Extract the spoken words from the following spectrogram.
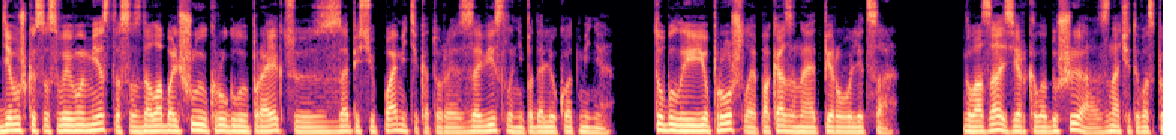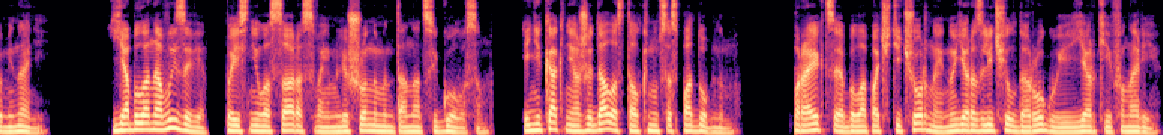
Девушка со своего места создала большую круглую проекцию с записью памяти, которая зависла неподалеку от меня. То было ее прошлое, показанное от первого лица. Глаза — зеркало души, а значит и воспоминаний. «Я была на вызове», — пояснила Сара своим лишенным интонацией голосом, и никак не ожидала столкнуться с подобным. Проекция была почти черной, но я различил дорогу и яркие фонари.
